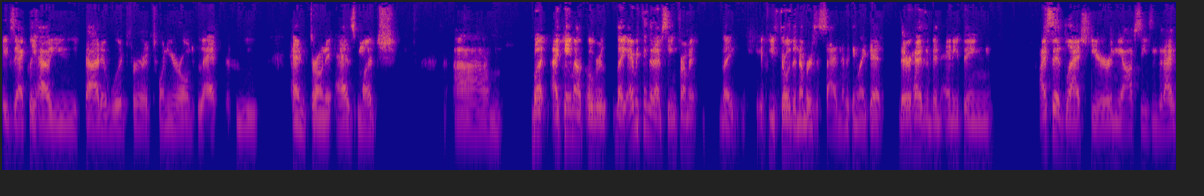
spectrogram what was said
exactly how you thought it would for a 20 year old who had who hadn't thrown it as much. Um, but I came out over like everything that I've seen from it. Like if you throw the numbers aside and everything like that, there hasn't been anything. I said last year in the off season that I,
